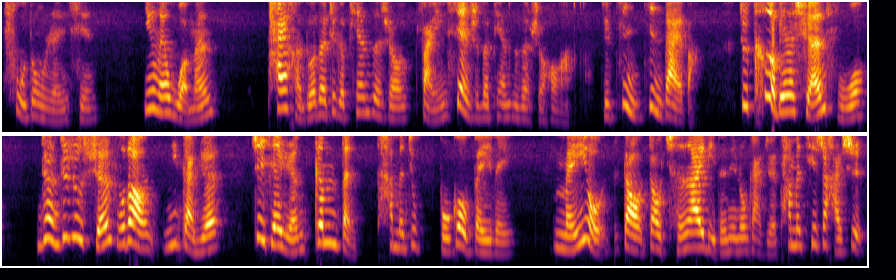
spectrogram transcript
触动人心，因为我们。拍很多的这个片子的时候，反映现实的片子的时候啊，就近近代吧，就特别的悬浮。你知道，这就悬浮到你感觉这些人根本他们就不够卑微，没有到到尘埃里的那种感觉。他们其实还是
